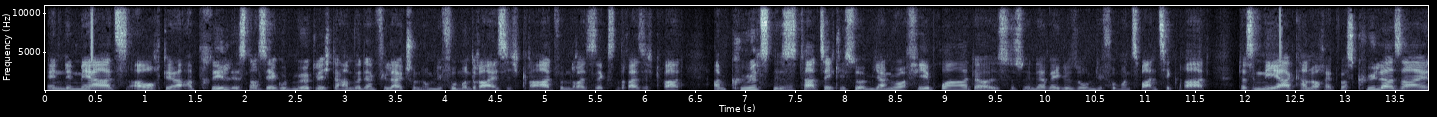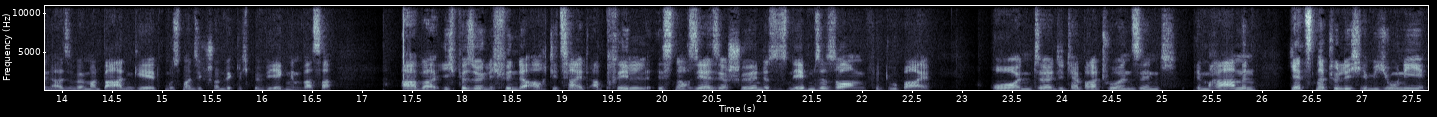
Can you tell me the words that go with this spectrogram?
Ende März, auch der April ist noch sehr gut möglich. Da haben wir dann vielleicht schon um die 35 Grad, 35, 36 Grad. Am kühlsten ist es tatsächlich so im Januar, Februar. Da ist es in der Regel so um die 25 Grad. Das Meer kann auch etwas kühler sein. Also wenn man baden geht, muss man sich schon wirklich bewegen im Wasser. Aber ich persönlich finde auch die Zeit April ist noch sehr, sehr schön. Das ist Nebensaison für Dubai. Und äh, die Temperaturen sind im Rahmen. Jetzt natürlich im Juni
